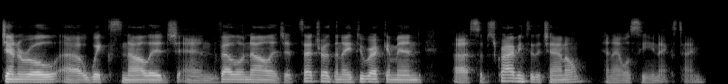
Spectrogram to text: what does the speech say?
general uh, Wix knowledge and Velo knowledge, etc., then I do recommend uh, subscribing to the channel, and I will see you next time.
